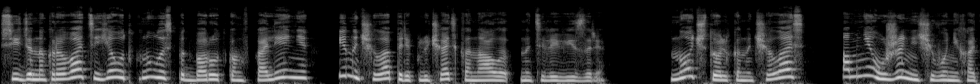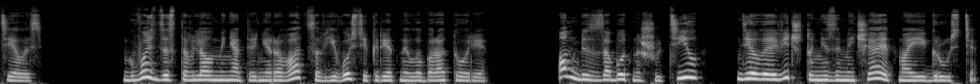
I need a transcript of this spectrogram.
Сидя на кровати, я уткнулась подбородком в колени и начала переключать каналы на телевизоре. Ночь только началась, а мне уже ничего не хотелось. Гвоздь заставлял меня тренироваться в его секретной лаборатории. Он беззаботно шутил, делая вид, что не замечает моей грусти.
